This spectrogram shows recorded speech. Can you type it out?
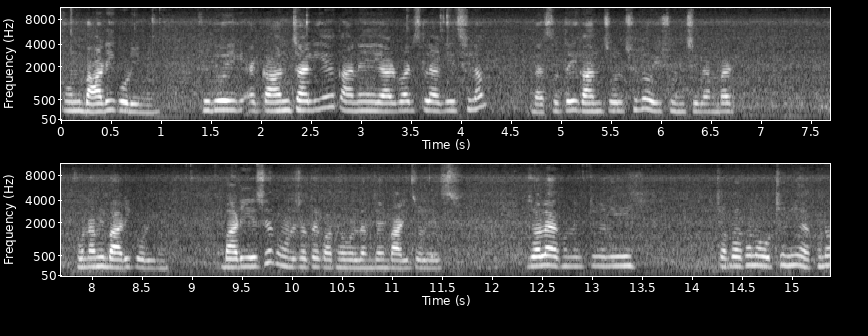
ফোন বাড়ি করিনি। শুধু ওই গান চালিয়ে কানে ইয়ারবাডস লাগিয়েছিলাম। ব্যস্ততেই গান চলছিল, ওই শুনছিলাম বাট ফোন আমি বাড়ি করিনি। বাড়ি এসে তোমাদের সাথে কথা বললাম যে আমি বাড়ি চলে এসেছি। চলো, এখন একটুখানি চক এখনও ওঠেনি এখনও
